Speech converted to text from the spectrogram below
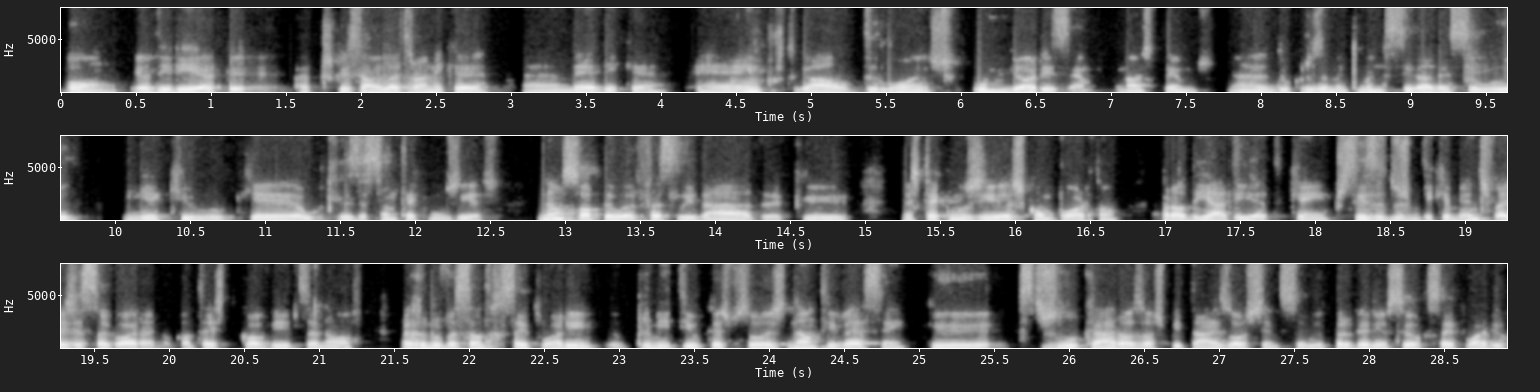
Bom, eu diria que a prescrição eletrónica médica é em Portugal, de longe, o melhor exemplo que nós temos uh, do cruzamento de uma necessidade em saúde e aquilo que é a utilização de tecnologias. Não só pela facilidade que as tecnologias comportam para o dia a dia de quem precisa dos medicamentos, veja-se agora no contexto de Covid-19, a renovação de receituário permitiu que as pessoas não tivessem que se deslocar aos hospitais ou aos centros de saúde para verem o seu receituário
